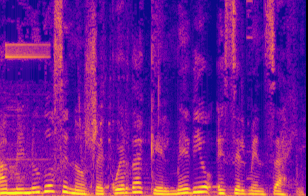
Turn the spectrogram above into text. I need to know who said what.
Speaker 1: A menudo se nos recuerda que el medio es el mensaje.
